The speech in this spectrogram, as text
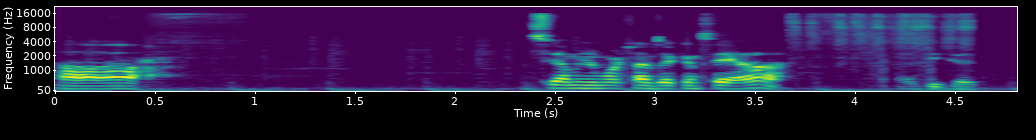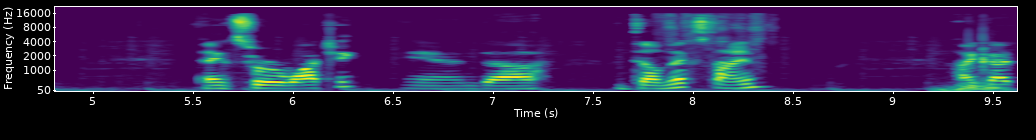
uh let's see how many more times I can say ah. That'd be good. Thanks for watching and uh until next time. I got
